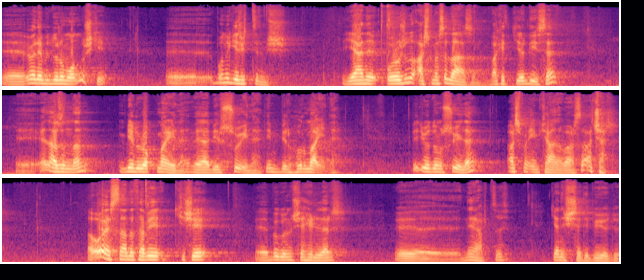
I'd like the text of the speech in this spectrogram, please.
e, öyle bir durum olmuş ki e, bunu geciktirmiş. Yani orucunu açması lazım. Vakit girdiyse e, en azından bir lokma ile veya bir su ile, değil mi? bir hurma ile, bir yudum su ile açma imkanı varsa açar. O esnada tabii kişi e, bugün şehirler e, ne yaptı? Genişledi, büyüdü.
